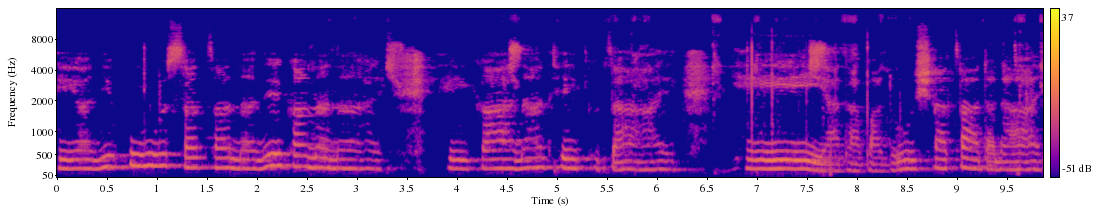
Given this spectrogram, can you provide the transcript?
hialikusata na ne kanana hikana tekutai. He adabadusha tadadai.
